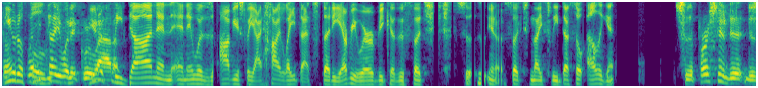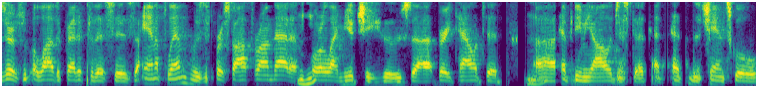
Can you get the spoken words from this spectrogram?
beautiful. let me you it grew beautifully done, and and it was obviously I highlight that study everywhere because it's such so, you know such nicely done, so elegant. So the person who de- deserves a lot of the credit for this is Anna Plym, who's the first author on that, and mm-hmm. Lorelei Mucci, who's a very talented mm-hmm. uh, epidemiologist at, at, at, the Chan School,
